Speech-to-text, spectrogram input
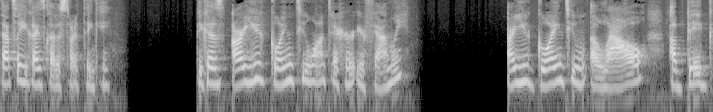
That's what you guys got to start thinking. Because are you going to want to hurt your family? Are you going to allow a big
